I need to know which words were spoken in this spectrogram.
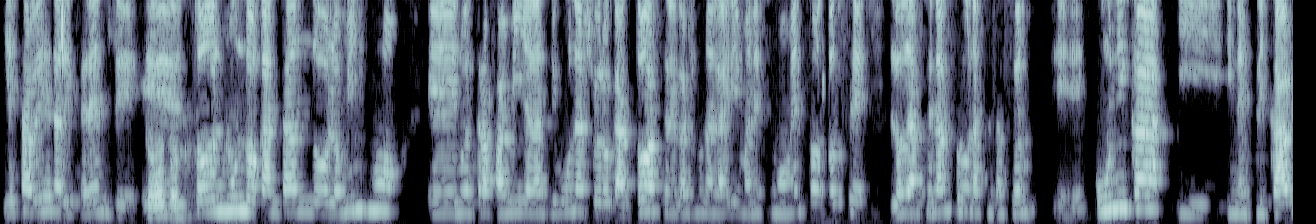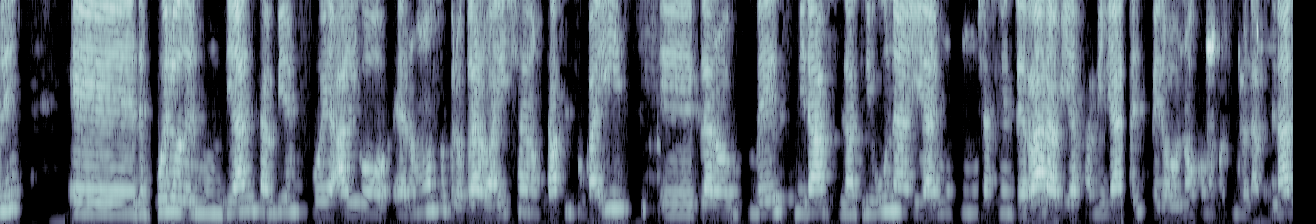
y esta vez era diferente. Eh, todo el mundo cantando lo mismo, nuestra familia la tribuna, yo creo que a todas se le cayó una lágrima en ese momento, entonces lo de Arsenal fue una sensación única e inexplicable eh, después lo del mundial también fue algo hermoso, pero claro, ahí ya no estás en tu país. Eh, claro, ves, mirás la tribuna y hay mucha gente rara, había familiares, pero no como por ejemplo el Arsenal.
